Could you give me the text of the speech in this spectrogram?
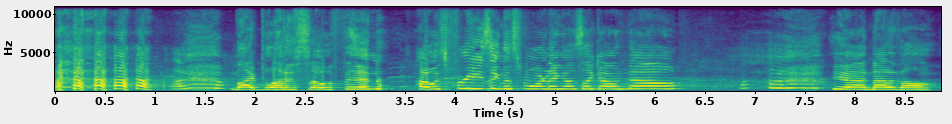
My blood is so thin. I was freezing this morning. I was like, oh no. Yeah, not at all.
